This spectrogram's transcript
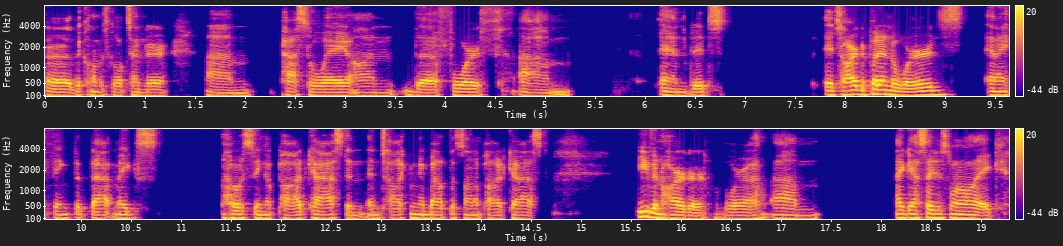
or the Columbus goaltender, um, passed away on the fourth, um, and it's it's hard to put into words, and I think that that makes hosting a podcast and, and talking about this on a podcast even harder laura. Um i guess i just want to like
